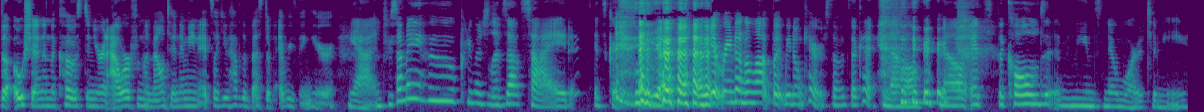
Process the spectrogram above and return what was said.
the ocean and the coast, and you're an hour from the mountain. I mean, it's like you have the best of everything here. yeah and for somebody who pretty much lives outside it's great yeah, we get rained on a lot, but we don't care, so it's okay. no no it's the cold means no more to me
